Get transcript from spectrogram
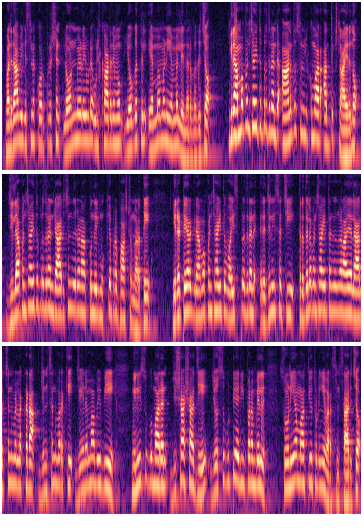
വനിതാ വികസന കോർപ്പറേഷൻ ലോൺ മേളയുടെ ഉദ്ഘാടനവും യോഗത്തിൽ M M Mani M L A നിർവഹിച്ചു. ഗ്രാമപഞ്ചായത്ത് പ്രസിഡന്റ് ആനന്ദ് സുനിൽകുമാർ അധ്യക്ഷനായിരുന്നു. ജില്ലാ പഞ്ചായത്ത് പ്രസിഡന്റ് രാജചന്ദ്രൻ ഇറണാക്കുന്നിൽ മുഖ്യപ്രഭാഷണം നടത്തി. ഇരട്ടയാർ ഗ്രാമപഞ്ചായത്ത് വൈസ് പ്രസിഡന്റ് രജനി സച്ചി ത്രിതല പഞ്ചായത്ത് അംഗങ്ങളായ ലാലച്ചൻ വെള്ളക്കട ജിൻസൺ വർക്കി ജൈനമ്മ ബിബി മിനി സുകുമാരൻ ജിഷ ഷാജി ജോസുകുട്ടി അരിപ്പറമ്പിൽ സോണിയ മാത്യു തുടങ്ങിയവർ സംസാരിച്ചു.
